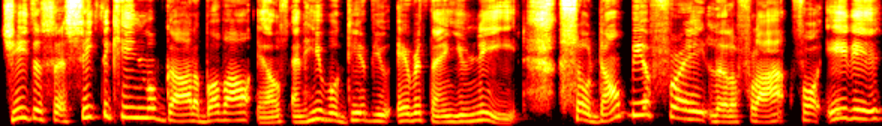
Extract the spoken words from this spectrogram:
Jesus says, Seek the kingdom of God above all else, and he will give you everything you need. So don't be afraid, little flock, for it is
